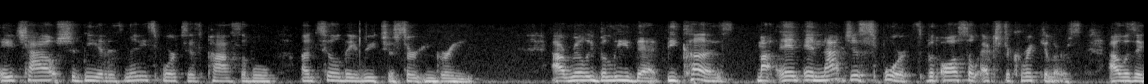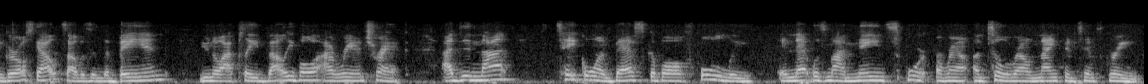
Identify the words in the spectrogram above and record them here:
a child should be in as many sports as possible until they reach a certain grade. I really believe that because my and, and not just sports but also extracurriculars. I was in girl scouts. I was in the band. You know i played volleyball. I ran track. I did not take on basketball fully and that was my main sport around until around ninth and 10th grade.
